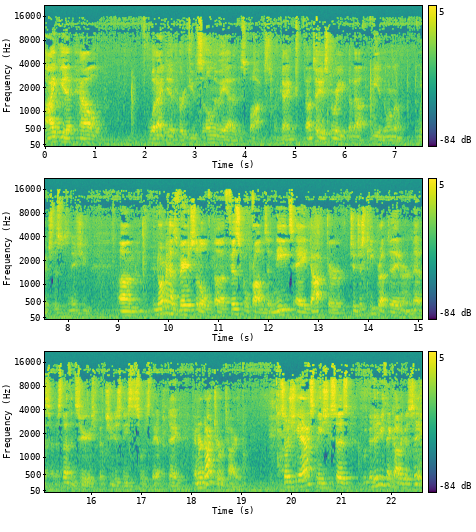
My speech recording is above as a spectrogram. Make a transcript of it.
I get how what I did hurt you. It's the only way out of this box, okay? I'll tell you a story about me and Norma in which this was an issue. Um, Norma has various little uh, physical problems and needs a doctor to just keep her up to date on her medicine. It's nothing serious, but she just needs to sort of stay up to date. And her doctor retired. So she asked me, she says, Who do you think I ought to go see?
